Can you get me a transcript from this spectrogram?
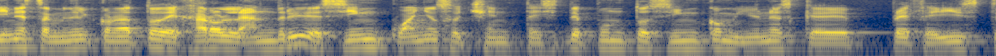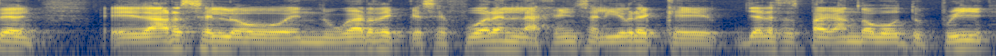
Tienes también el contrato de Harold Landry de 5 años, 87.5 millones que preferiste eh, dárselo en lugar de que se fuera en la agencia libre que ya le estás pagando a Bob Dupree.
